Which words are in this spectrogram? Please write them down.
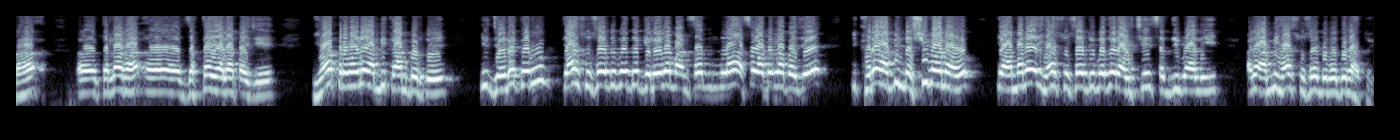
राहा- त्यांना जगता यायला पाहिजे. याप्रमाणे आम्ही काम करतोय. की जेणेकरून त्या सोसायटीमध्ये गेलेल्या माणसांना असं वाटायला पाहिजे की खरं आम्ही नशिबान आहोत की आम्हाला ह्या सोसायटीमध्ये राहायची संधी मिळाली आणि आम्ही ह्या सोसायटीमध्ये राहतोय.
